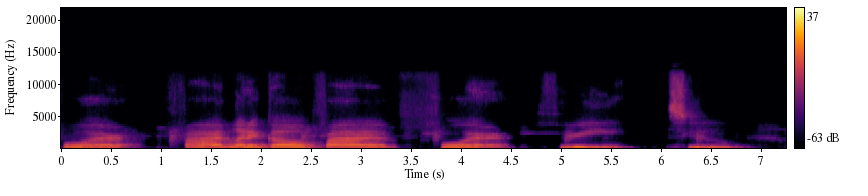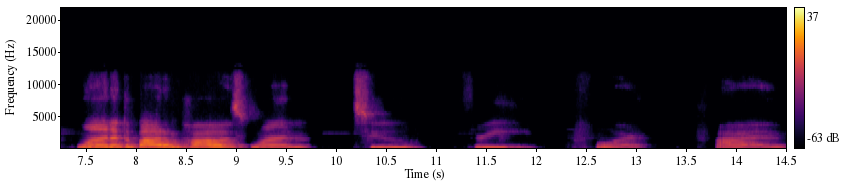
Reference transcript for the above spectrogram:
four, five. Let it go. Five, four, three, two, one. At the bottom, pause. One, two, three, four, five.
